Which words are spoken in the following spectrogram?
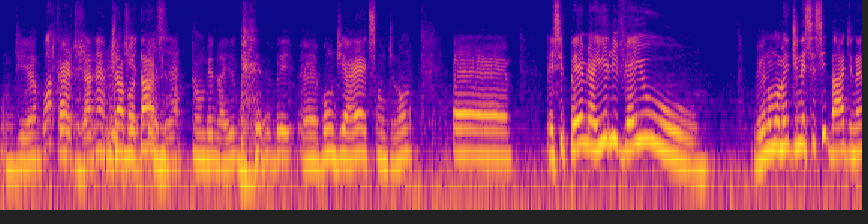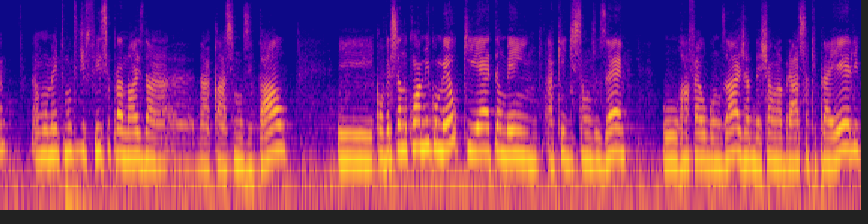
Bom dia. Boa tarde já, né? Meio já, boa tarde. Dois, né? Então, é, bom dia, Edson Edilon. É, esse prêmio aí, ele veio veio num momento de necessidade, né? É um momento muito difícil para nós da, da classe musical. E conversando com um amigo meu, que é também aqui de São José, o Rafael Gonzaga, já deixar um abraço aqui para ele.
